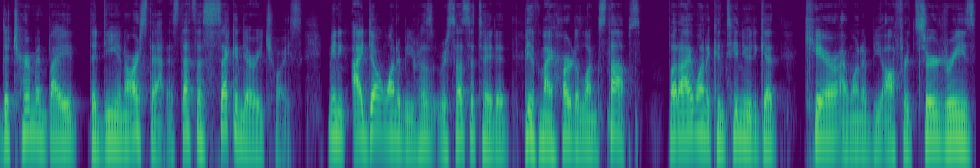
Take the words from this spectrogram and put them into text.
determined by the DNR status. That's a secondary choice, meaning I don't want to be res- resuscitated if my heart or lung stops, but I want to continue to get care. I want to be offered surgeries.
